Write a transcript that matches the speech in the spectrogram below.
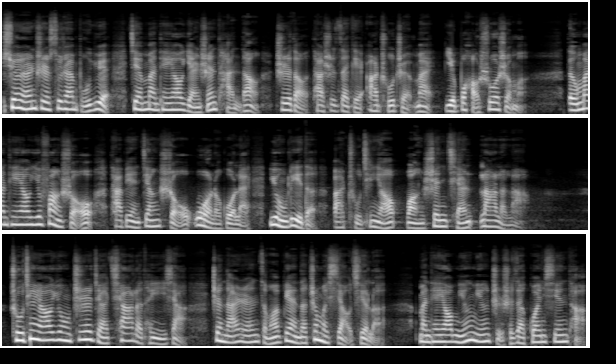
轩辕志虽然不悦，见漫天妖眼神坦荡，知道他是在给阿楚诊脉，也不好说什么。等漫天妖一放手，他便将手握了过来，用力的把楚清瑶往身前拉了拉。楚清瑶用指甲掐了他一下，这男人怎么变得这么小气了？漫天妖明明只是在关心他。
